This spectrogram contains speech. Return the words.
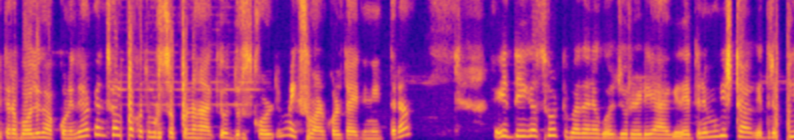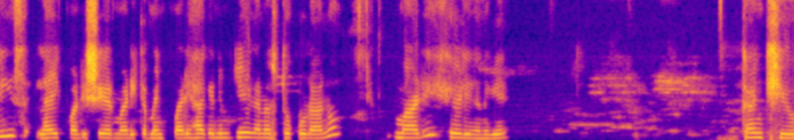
ಈ ಥರ ಬೌಲಿಗೆ ಹಾಕ್ಕೊಂಡಿದ್ದೀನಿ ಹಾಗೆ ಸ್ವಲ್ಪ ಕೊತ್ತಂಬರಿ ಸೊಪ್ಪನ್ನು ಹಾಕಿ ಉದುರಿಸ್ಕೊಳ್ತೀನಿ ಮಿಕ್ಸ್ ಮಾಡ್ಕೊಳ್ತಾ ಇದ್ದೀನಿ ಈ ತರ. ಇದೀಗ ಸೂಟ್ ಬದನೆ ಗೊಜ್ಜು ರೆಡಿ ಆಗಿದೆ. ಇದು ನಿಮ್ಗೆ ಇಷ್ಟ ಆಗಿದ್ರೆ ಪ್ಲೀಸ್ ಲೈಕ್ ಮಾಡಿ ಶೇರ್ ಮಾಡಿ ಕಮೆಂಟ್ ಮಾಡಿ. ಹಾಗೆ ನಿಮ್ಗೆ ಹೇಗೆ ಅನ್ನಿಸ್ತು ಕೂಡ ಮಾಡಿ ಹೇಳಿ ನನಗೆ. ಥ್ಯಾಂಕ್ ಯು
